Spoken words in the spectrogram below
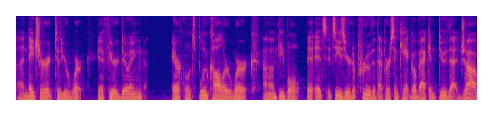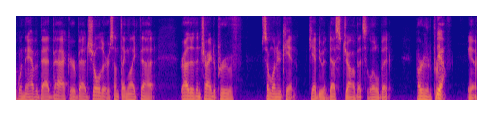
uh, nature to your work. If you're doing air quotes blue collar work, um, people it's it's easier to prove that that person can't go back and do that job when they have a bad back or a bad shoulder or something like that, rather than trying to prove someone who can't can't do a desk job. That's a little bit harder to prove. Yeah. Yeah.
